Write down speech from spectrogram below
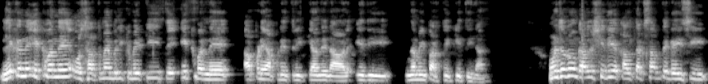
ਲੇਕਿਨ ਇੱਕ ਬੰਨੇ ਉਹ ਸੱਤ ਮੈਂਬਰੀ ਕਮੇਟੀ ਤੇ ਇੱਕ ਬੰਨੇ ਆਪਣੇ ਆਪਣੇ ਤਰੀਕਿਆਂ ਦੇ ਨਾਲ ਇਹਦੀ ਨਵੀਂ ਭਰਤੀ ਕੀਤੀ ਜਾਣੀ। ਹੁਣ ਜਦੋਂ ਗੱਲ ਸ਼੍ਰੀ ਅਕਾਲ ਤਖਤ ਸਾਹਿਬ ਤੇ ਗਈ ਸੀ,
